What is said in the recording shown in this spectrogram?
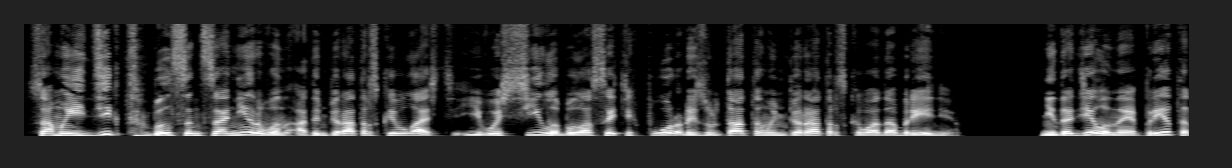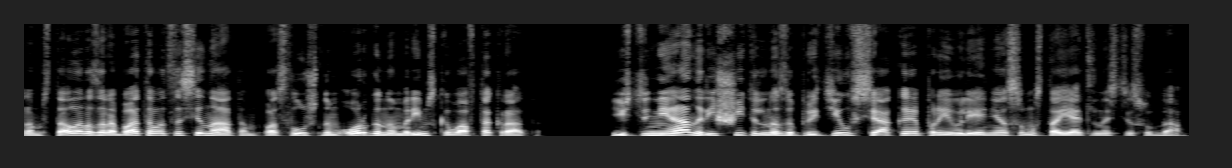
Самый эдикт был санкционирован от императорской власти, и его сила была с этих пор результатом императорского одобрения. Недоделанное претором стало разрабатываться сенатом, послушным органом римского автократа. Юстиниан решительно запретил всякое проявление самостоятельности суда.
